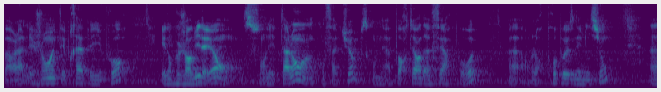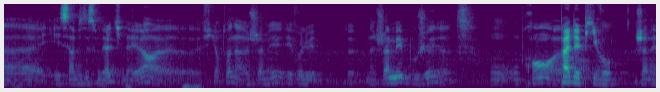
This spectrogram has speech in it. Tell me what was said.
bah voilà, les gens étaient prêts à payer pour. Et donc aujourd'hui d'ailleurs, ce sont les talents hein, qu'on facture, parce qu'on est apporteur d'affaires pour eux. Euh, on leur propose des missions. Euh, et c'est un business model qui d'ailleurs, euh, figure-toi, n'a jamais évolué, n'a jamais bougé. Euh, on, prend... Pas de pivot. Jamais.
